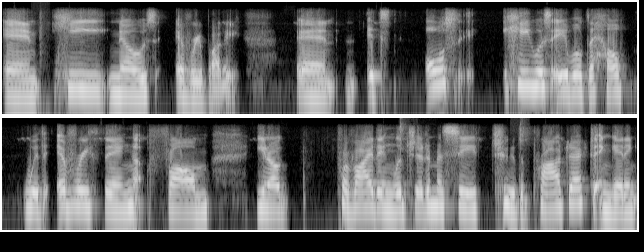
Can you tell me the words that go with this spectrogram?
and he knows everybody. And it's also, he was able to help with everything from, you know, providing legitimacy to the project and getting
